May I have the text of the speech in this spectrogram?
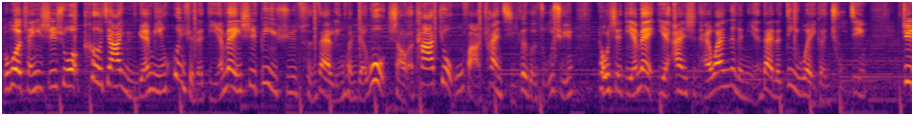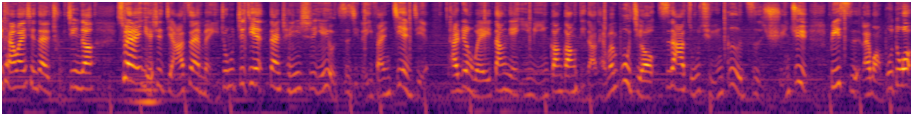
不过陈医师说，客家与原民混血的蝶妹是必须存在灵魂人物，少了她就无法串起各个族群。同时，蝶妹也暗示台湾那个年代的地位跟处境。至于台湾现在处境呢，虽然也是夹在美中之间，但陈医师也有自己的一番见解。他认为，当年移民刚刚抵达台湾不久，四大族群各自群聚，彼此来往不多。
